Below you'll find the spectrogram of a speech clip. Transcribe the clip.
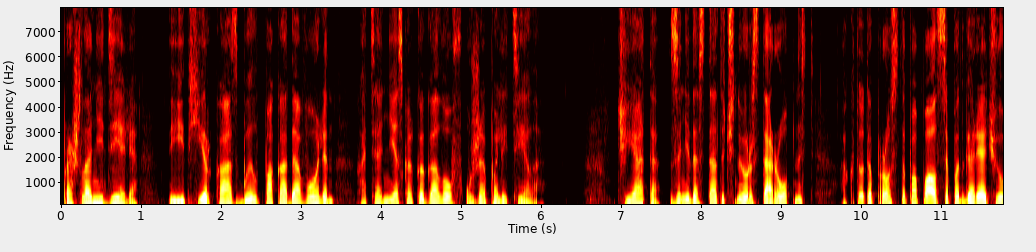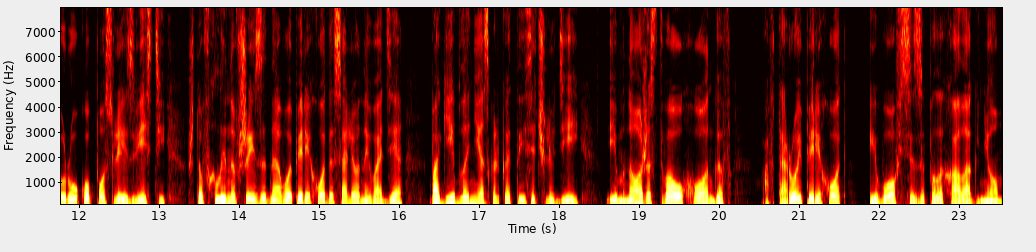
прошла неделя — и Итхиркас был пока доволен, хотя несколько голов уже полетело. Чья-то за недостаточную расторопность, а кто-то просто попался под горячую руку после известий, что в хлынувшей из одного перехода соленой воде погибло несколько тысяч людей и множество ухонгов, а второй переход и вовсе заполыхал огнем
